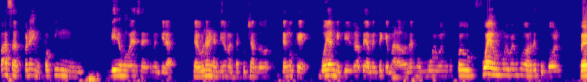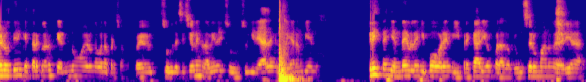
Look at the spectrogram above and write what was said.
pasa, Frank? Fucking viejo ese. Mentira. Si algún argentino me está escuchando, tengo que. Voy a admitir rápidamente que Maradona es un muy buen. Fue, fue un muy buen jugador de fútbol. Pero tienen que estar claros que no era una buena persona. Sus decisiones en la vida y su- sus ideales en realidad eran bien tristes y endebles y pobres y precarios para lo que un ser humano debería,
